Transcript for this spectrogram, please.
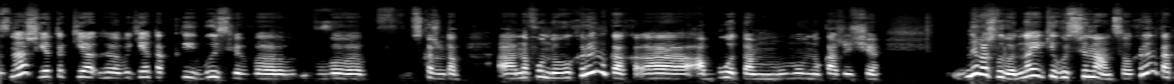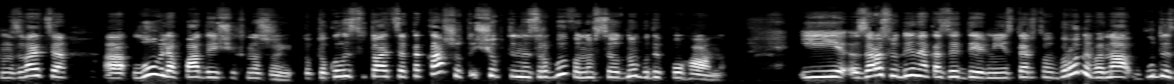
знаєш, є, такі, е, є такий вислів е, в, скажімо так, е, на фондових ринках, е, або там, умовно кажучи, неважливо, на якихось фінансових ринках називається ловля падаючих ножей. Тобто, коли ситуація така, що що б ти не зробив, воно все одно буде погано. І зараз людина, яка зайде в Міністерство оборони, вона буде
